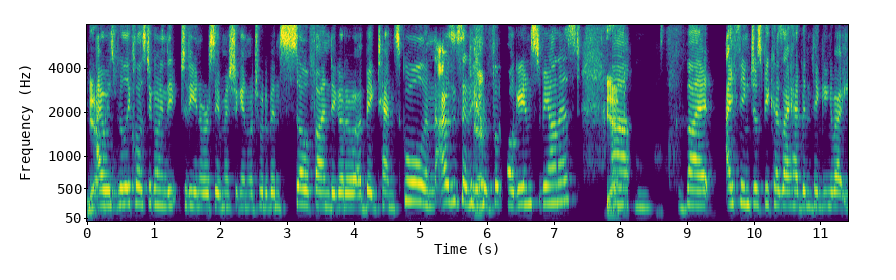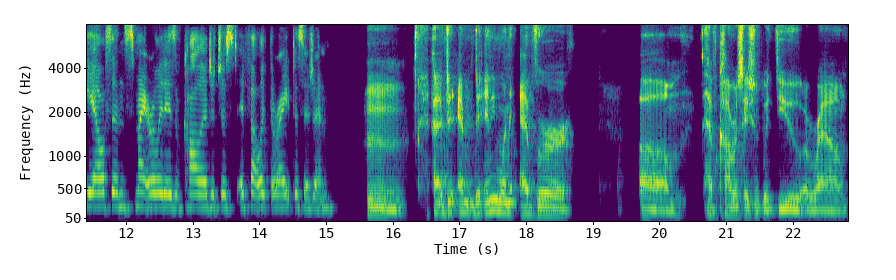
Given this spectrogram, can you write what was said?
yeah. I was really close to going the, to the University of Michigan, which would have been so fun to go to a Big Ten school. And I was excited yeah. to go to football games, to be honest. Yeah. Um, but I think just because I had been thinking about Yale since my early days of college, it just it felt like the right decision. Mm. Did, did anyone ever um, have conversations with you around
